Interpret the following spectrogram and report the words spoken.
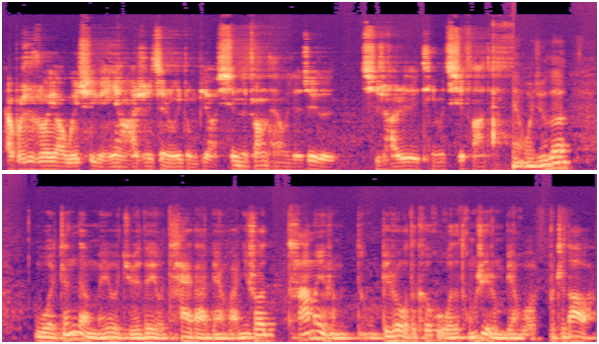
而不是说要维持原样，而是进入一种比较新的状态。我觉得这个其实还是挺有启发的。我觉得我真的没有觉得有太大变化。你说他们有什么？比如说我的客户、我的同事有什么变化？我不知道啊。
